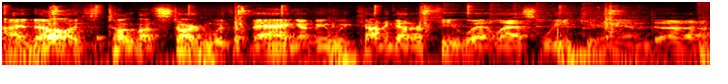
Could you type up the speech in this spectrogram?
I know. It's talk about starting with a bang. I mean, we kind of got our feet wet last week and uh,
